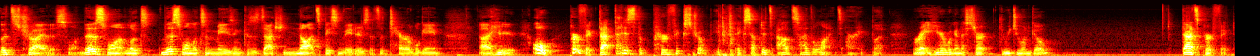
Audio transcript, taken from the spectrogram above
Let's try this one. This one looks this one looks amazing because it's actually not Space Invaders. That's a terrible game. Uh, here, oh, perfect. That that is the perfect stroke, except it's outside the lines. All right, but right here we're gonna start three, two, one, go. That's perfect.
